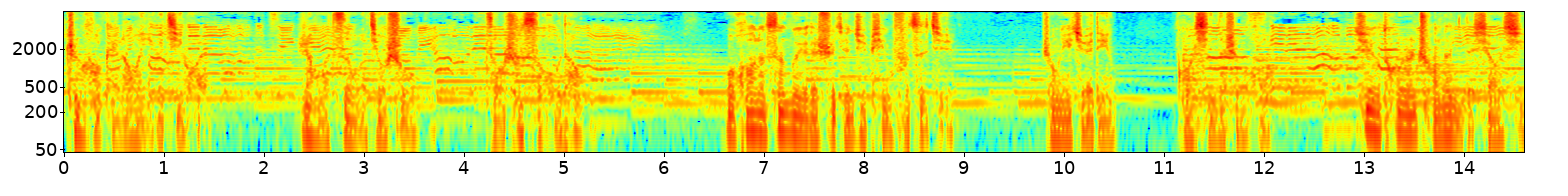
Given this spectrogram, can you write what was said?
正好给了我一个机会。让我自我救赎，走出死胡同。我花了三个月的时间去平复自己，终于决定过新的生活，却又突然传来你的消息。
